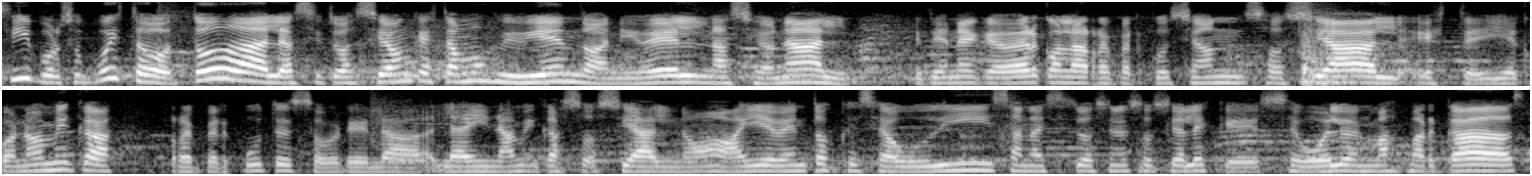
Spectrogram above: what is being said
Sí, por supuesto, toda la situación que estamos viviendo a nivel nacional, que tiene que ver con la repercusión social este, y económica, repercute sobre la, dinámica social, ¿no? Hay eventos que se agudizan, hay situaciones sociales que se vuelven más marcadas.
